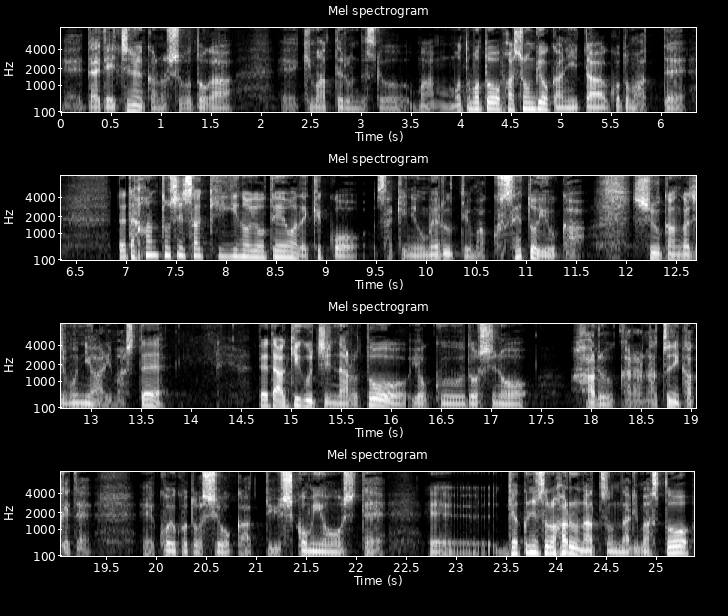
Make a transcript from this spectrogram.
えー、大体1年間の仕事が、えー、決まってるんですけどもともとファッション業界にいたこともあって大体半年先の予定まで結構先に埋めるっていう、まあ、癖というか習慣が自分にはありまして大体秋口になると翌年の春から夏にかけて、えー、こういうことをしようかっていう仕込みをして、えー、逆にその春夏になりますと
